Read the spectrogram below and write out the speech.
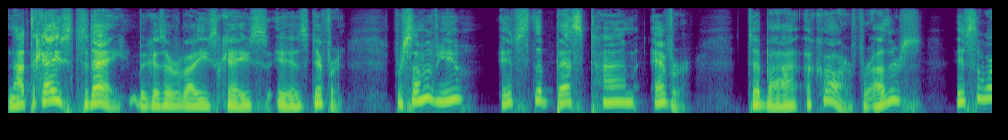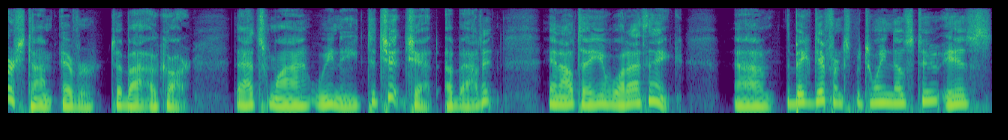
not the case today because everybody's case is different. For some of you, it's the best time ever to buy a car. For others, it's the worst time ever to buy a car. That's why we need to chit chat about it, and I'll tell you what I think. Um, the big difference between those two is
